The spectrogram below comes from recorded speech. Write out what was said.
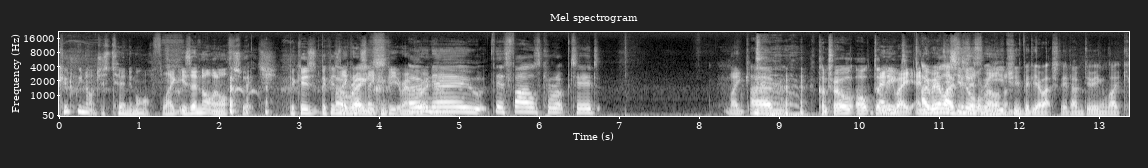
Could we not just turn him off? Like, is there not an off switch? Because because Oh, they can say right. computer and Oh program. no, this file's corrupted. Like, Um, control alt delete anyway, I anyway, realise this this, is all is a. YouTube video actually, and I'm doing like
